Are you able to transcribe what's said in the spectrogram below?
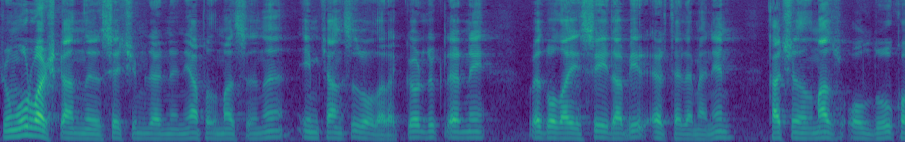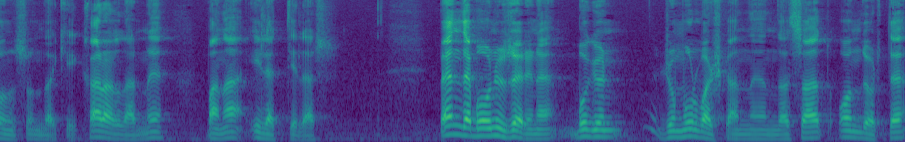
Cumhurbaşkanlığı seçimlerinin yapılmasını imkansız olarak gördüklerini ve dolayısıyla bir ertelemenin kaçınılmaz olduğu konusundaki kararlarını bana ilettiler. Ben de bunun üzerine bugün Cumhurbaşkanlığında saat 14'te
